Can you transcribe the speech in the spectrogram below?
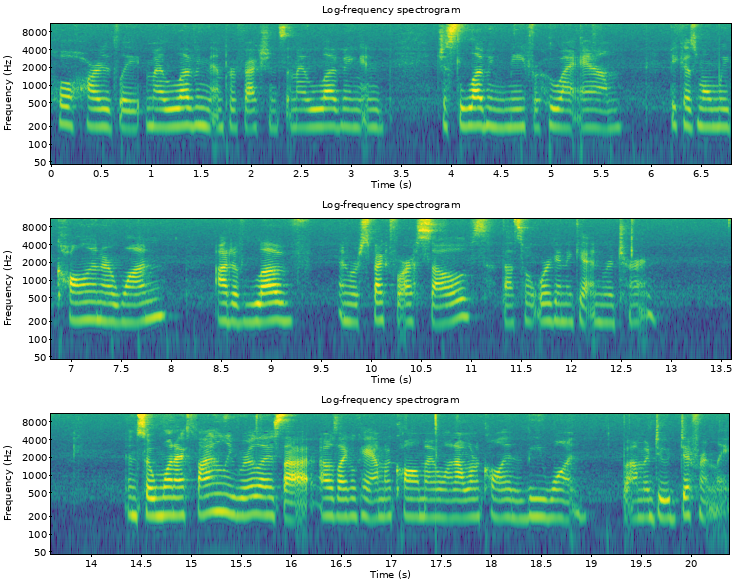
wholeheartedly? Am I loving the imperfections? Am I loving and just loving me for who I am? Because when we call in our one out of love and respect for ourselves, that's what we're going to get in return. And so when I finally realized that, I was like, okay, I'm going to call my one. I want to call in the one, but I'm going to do it differently.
